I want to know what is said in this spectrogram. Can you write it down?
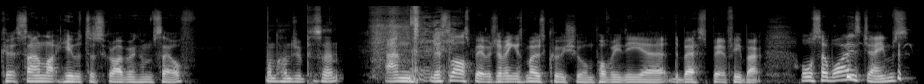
Could sound like he was describing himself. One hundred percent. And this last bit, which I think is most crucial and probably the uh, the best bit of feedback. Also, why is James?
